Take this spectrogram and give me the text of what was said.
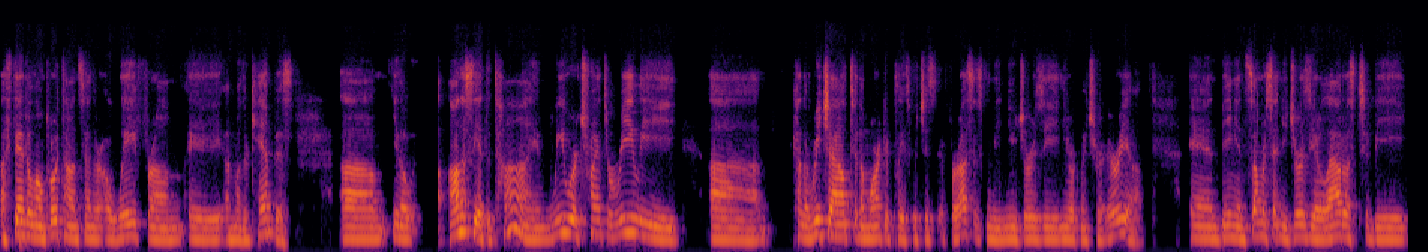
a standalone proton center away from a, a mother campus. Um, you know, honestly, at the time, we were trying to really uh, kind of reach out to the marketplace, which is for us is going to be New Jersey, New York metro area. And being in Somerset, New Jersey, it allowed us to be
